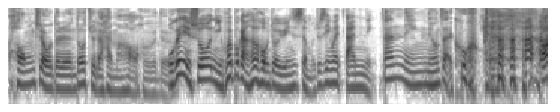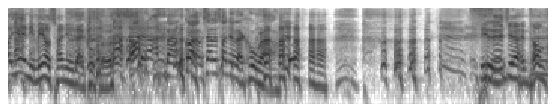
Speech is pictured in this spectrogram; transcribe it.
红酒的人都觉得还蛮好喝的。我跟你说，你会不敢喝红酒的原因是什么？就是因为丹宁，丹宁牛仔裤。哦，因为你没有穿牛仔裤喝，难怪我下次穿牛仔裤啦。你是不是觉得很痛苦？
